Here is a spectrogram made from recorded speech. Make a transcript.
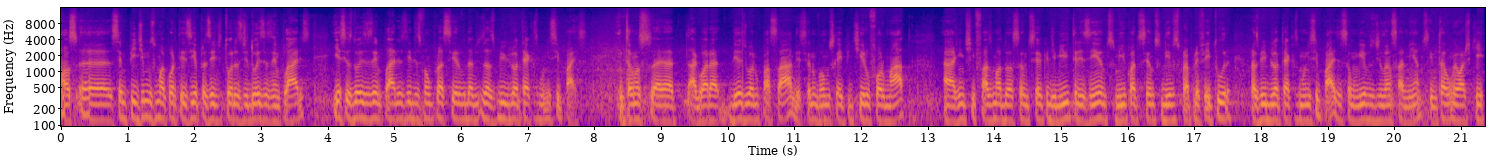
nós uh, sempre pedimos uma cortesia para as editoras de dois exemplares e esses dois exemplares eles vão para o acervo das bibliotecas municipais. Então, nós, uh, agora, desde o ano passado, esse ano vamos repetir o formato, a gente faz uma doação de cerca de 1.300, 1.400 livros para a prefeitura, para as bibliotecas municipais, e são livros de lançamentos, então eu acho que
